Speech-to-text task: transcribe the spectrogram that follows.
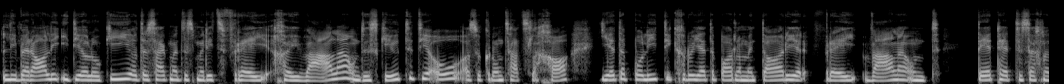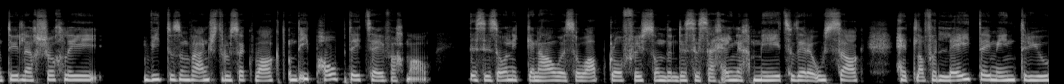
liberale Ideologie oder sagt man, dass wir jetzt frei können wählen und es gilt ja auch, also grundsätzlich kann jeder Politiker und jeder Parlamentarier frei wählen und dort hat er sich natürlich schon ein bisschen weit aus dem Fenster rausgewagt. Und ich behaupte jetzt einfach mal, dass es auch nicht genau so abgelaufen ist, sondern dass es sich eigentlich mehr zu dieser Aussage hat verleiten im Interview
